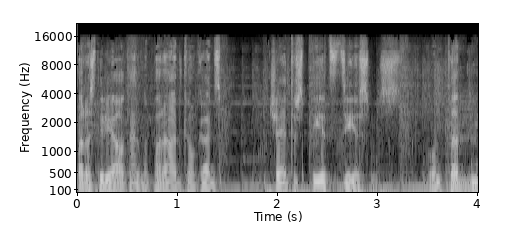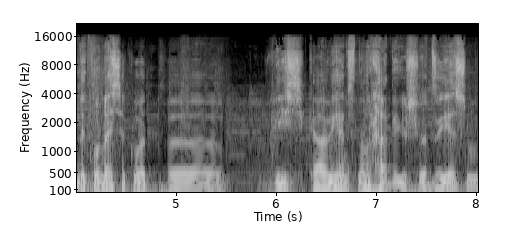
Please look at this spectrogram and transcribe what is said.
parasti ir jautājumi, nu parādi kaut kādas 4, 5 dziesmas. Un tad neko nesakot, uh, visi kā viens norādījuši šo dziesmu.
